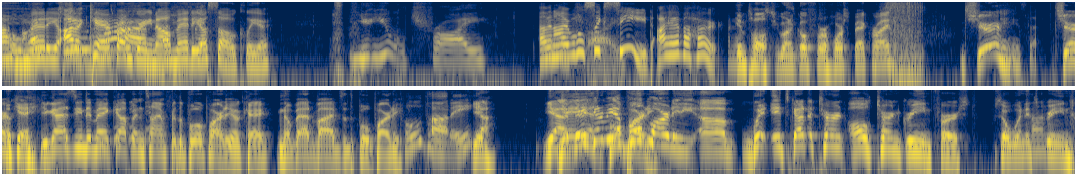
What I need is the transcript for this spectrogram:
I will murder you. I do don't care if I'm green. I'll a murder your soul, Cleo. You you will try. I mean, You I will will try. succeed. I have a hoe. Impulse, you want to go for a horseback ride? Sure. Who needs that? Sure. Okay. You guys need to make up in time for the pool party, okay? No bad vibes at the pool party. Pool party. Yeah. Yeah, Yeah, there's yeah, gonna be a pool pool party. party. Um, it's gotta turn all turn green first. So when it's Can't- green,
